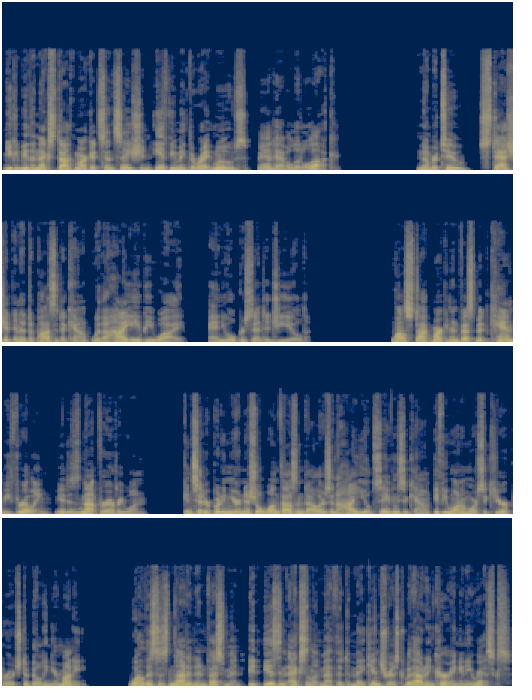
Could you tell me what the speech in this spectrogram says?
You could be the next stock market sensation if you make the right moves and have a little luck. Number two, stash it in a deposit account with a high APY, annual percentage yield. While stock market investment can be thrilling, it is not for everyone. Consider putting your initial $1,000 in a high yield savings account if you want a more secure approach to building your money. While this is not an investment, it is an excellent method to make interest without incurring any risks.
